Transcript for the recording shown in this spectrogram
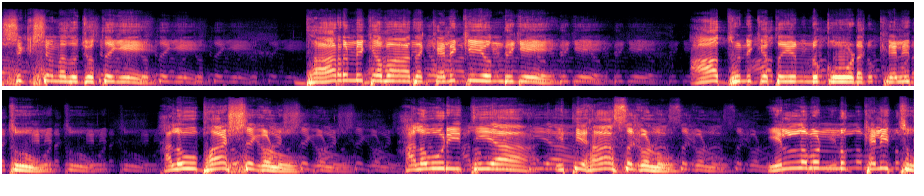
ಶಿಕ್ಷಣದ ಜೊತೆಗೆ ಧಾರ್ಮಿಕವಾದ ಕಲಿಕೆಯೊಂದಿಗೆ ಆಧುನಿಕತೆಯನ್ನು ಕೂಡ ಕಲಿತು. ಹಲವು ಭಾಷೆಗಳು ಹಲವು ರೀತಿಯ ಇತಿಹಾಸಗಳು ಎಲ್ಲವನ್ನು ಕಲಿತು.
